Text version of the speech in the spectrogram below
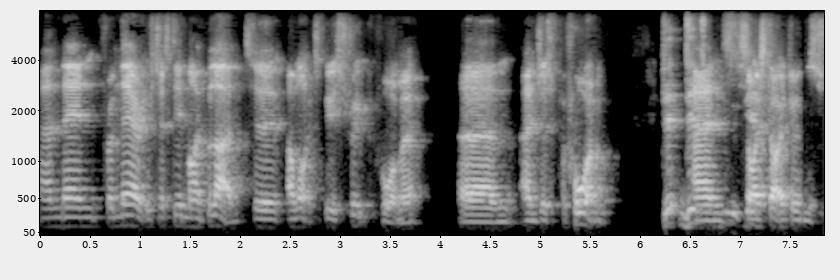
and then from there, it was just in my blood to I wanted to be a street performer um, and just perform. Did, did and you, so I started doing this.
